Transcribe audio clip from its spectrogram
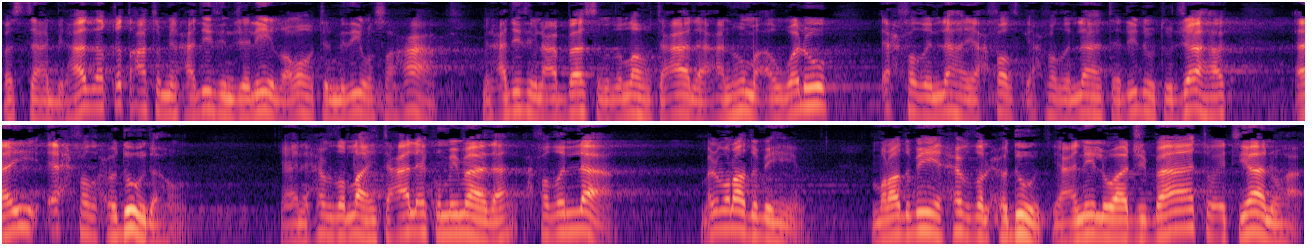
فاستعن بالله. هذا قطعة من حديث جليل رواه الترمذي وصححه. من حديث ابن عباس رضي الله تعالى عنهما اوله احفظ الله يحفظك احفظ الله تجده تجاهك أي احفظ حدوده. يعني حفظ الله تعالى يكون بماذا؟ احفظ الله. ما المراد به؟ المراد به حفظ الحدود يعني الواجبات وإتيانها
